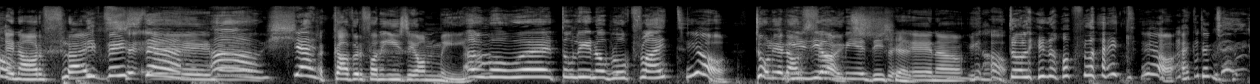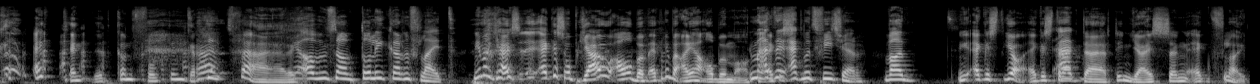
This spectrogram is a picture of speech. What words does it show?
oh, en haar fluit. Die beste. En, uh, Oh, shit. 'n cover van Easy on Me. Oh, my word. Tolino Blockflight. Ja, Dolly en haar Easy on fluit. Me edition. En uh, ja. Tolino Flight. Ja, ek dink ek dink dit kan fucking great werk. Die album saam Tolly kan flight. Nee, maar jy's ek is op jou album. Ek wil nie my eie album maak. Maar ek, is ek moet feature. Want ek is ja, ek is track Ek- 13, jy sing ek fluit.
